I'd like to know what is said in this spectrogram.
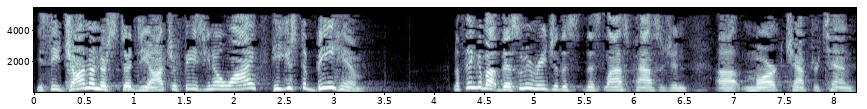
You see, John understood Diotrephes. You know why? He used to be him. Now think about this. Let me read you this, this last passage in uh, Mark chapter 10.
